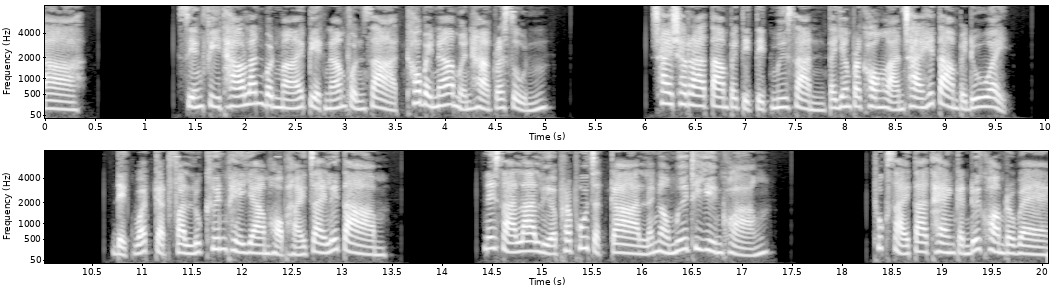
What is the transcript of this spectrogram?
ลา เสียงฝีเท้าลั่นบนไม้เปียกน้ำฝนสาดเข้าใบหน้าเหมือนหากระสุน ชายชราตามไปติดติดมือสั่น แต่ยังประคองหลานชายให้ตามไปด้วย เด็กวัดกัดฟันลุกขึ้นพยายามหอบหายใจไล่ตาม ในศาลาเหลือพระผู้จัดการและเงามืดที่ยืนขวาง ทุกสายตาแทงกันด้วยความระแวง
